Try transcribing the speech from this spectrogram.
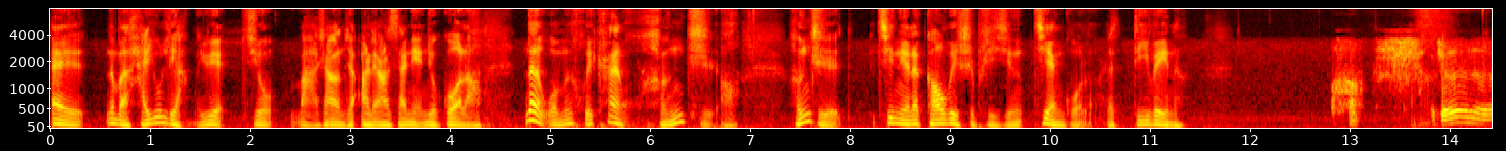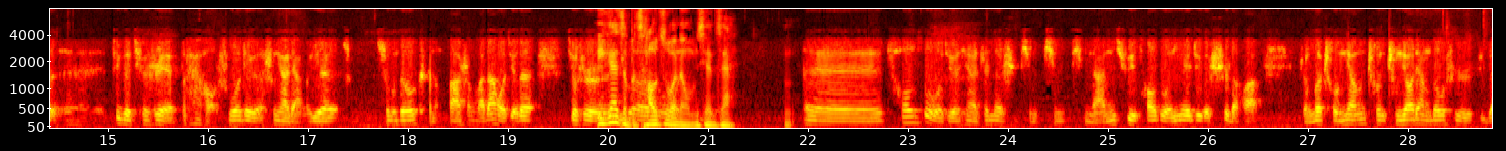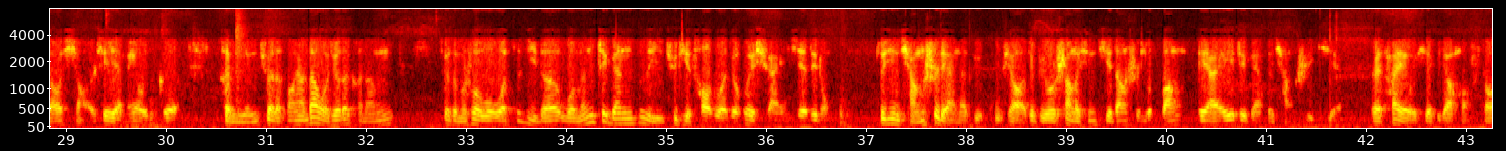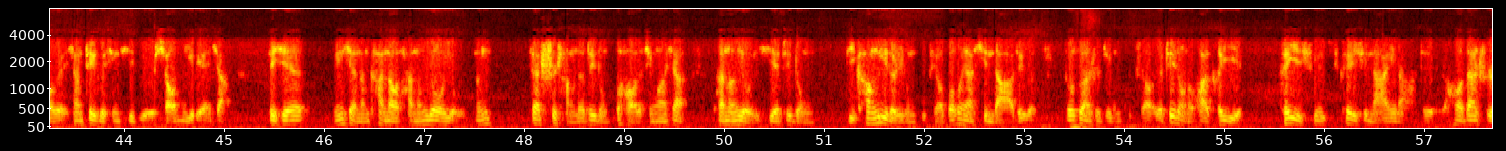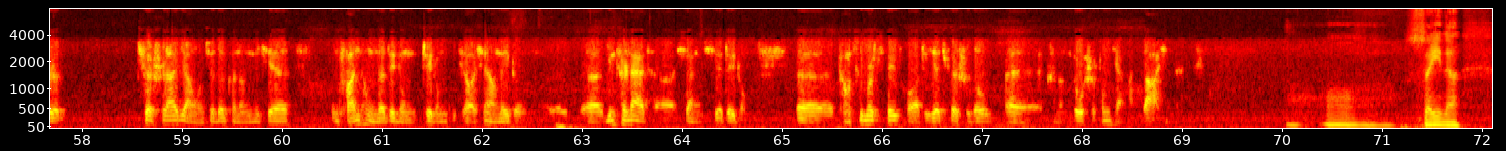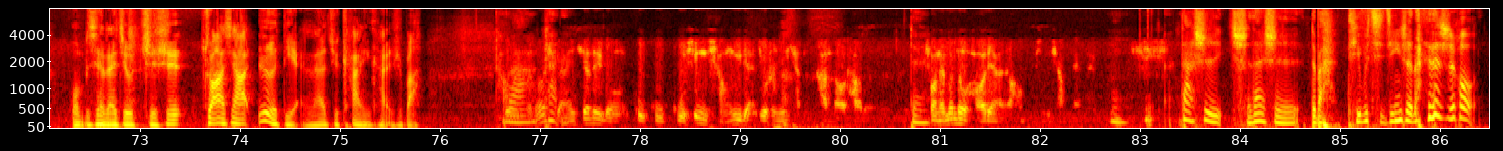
哎，那么还有两个月就马上这二零二三年就过了啊。那我们回看恒指啊，恒指今年的高位是不是已经见过了？那低位呢？啊，我觉得呃，这个确实也不太好说。这个剩下两个月什么都有可能发生吧。但我觉得就是应该怎么操作呢？我们现在，呃，操作我觉得现在真的是挺挺挺难去操作，因为这个市的话，整个成交成成交量都是比较小，而且也没有一个很明确的方向。但我觉得可能。就怎么说，我我自己的，我们这边自己具体操作就会选一些这种最近强势点的股股票，就比如上个星期当时友邦 AIA 这边会强势一些，对它也有一些比较好 story，像这个星期比如小米、联想这些，明显能看到它能够有能在市场的这种不好的情况下，它能有一些这种抵抗力的这种股票，包括像信达这个都算是这种股票，就这种的话可以可以去可以去拿一拿，对，然后但是确实来讲，我觉得可能一些传统的这种这种股票，像那种。呃，Internet 像一些这种，呃，consumer staple 这些确实都呃，可能都是风险很大。现在。哦，所以呢，我们现在就只是抓下热点来去看一看，是吧？好啊，可能选一些那种股股股性强一点，就是明显能看到它的对放在温度好点，然后股性强点。嗯，大势实在是对吧？提不起精神来的时候。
